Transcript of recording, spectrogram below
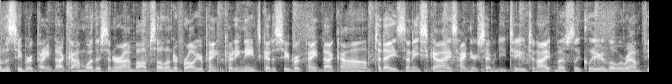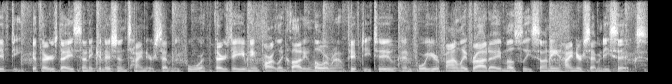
From the SeabrookPaint.com Weather Center, I'm Bob Sullender. For all your paint and coating needs, go to SeabrookPaint.com. Today, sunny skies, high near 72. Tonight, mostly clear, low around 50. Your Thursday, sunny conditions, high near 74. Thursday evening, partly cloudy, low around 52. And for your finally Friday, mostly sunny, high near 76.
